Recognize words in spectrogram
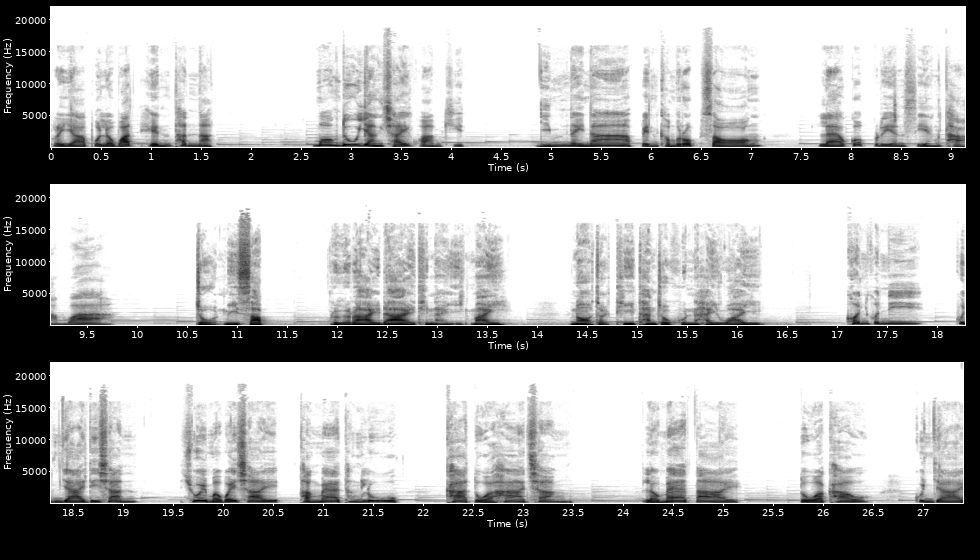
พระยาพลวัตเห็นถนัด มองดูอย่างใช้ความคิด ยิ้มในหน้าเป็นคำรบสอง แล้วก็เปลี่ยนเสียงถามว่า โจทย์มีทรัพย์ หรือรายได้ที่ไหนอีกไหม นอกจากที่ท่านเจ้าคุณให้ไว้ คนคนนี้คุณยายดิฉัน ช่วยมาไว้ใช้ทั้งแม่ทั้งลูก ค่าตัวห้าช่างแล้วแม่ตาย ตัวเขา คุณยาย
